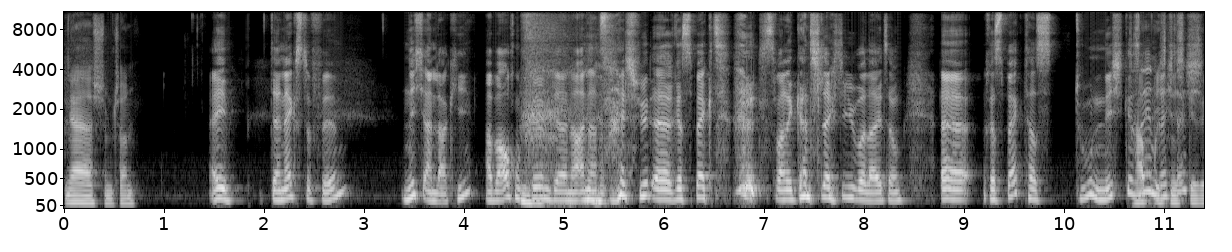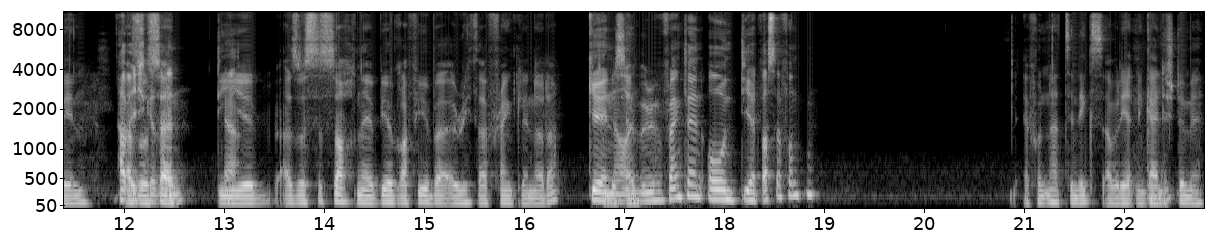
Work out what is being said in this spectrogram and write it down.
Ja, ja, stimmt schon. Ey, der nächste Film, nicht unlucky, aber auch ein Film, der in einer anderen Zeit spielt. Äh, Respekt. Das war eine ganz schlechte Überleitung. Äh, Respekt hast du nicht gesehen, Habe ich richtig? nicht gesehen. Hab also ich halt gesehen. die, also es ist doch eine Biografie über Aretha Franklin, oder? Genau. Aretha Franklin. Und die hat was erfunden? Erfunden hat sie nichts, aber die hat eine geile Stimme.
